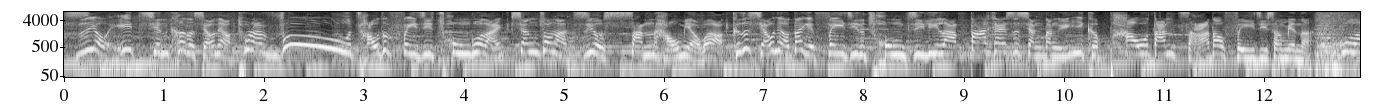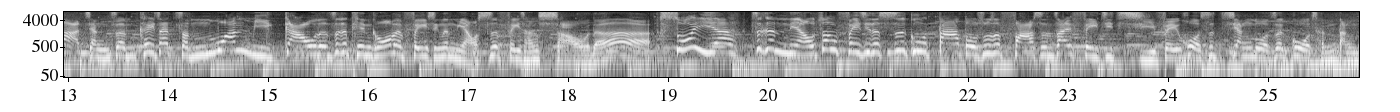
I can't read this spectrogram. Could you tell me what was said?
只有一千克的小鸟突然呜朝着飞机冲过来，相撞啊只有三毫秒吧，可是小鸟带给飞机的冲击力啦，大概是相当于一颗炮弹砸到飞机上面的。不过啦，讲真，可以在整万米高的这个天空外面飞行的鸟是非常少的，所以啊，这个鸟撞飞机的事故大多数是发生在飞机起飞或者是降落这过程当中。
